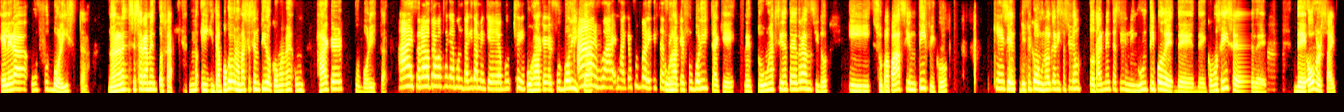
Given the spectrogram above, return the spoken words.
él era un futbolista, no era necesariamente, o sea, no- y, y tampoco no me hace sentido como es un hacker futbolista. Ah, esa era otra cosa que apunté aquí también, que yo sí. Un hacker futbolista, Ah, el, ha- el hacker futbolista, un sí. hacker futbolista que tuvo un accidente de tránsito y su papá científico Que científico en una organización totalmente sin ningún tipo de, de, de ¿cómo se dice? De, de oversight.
